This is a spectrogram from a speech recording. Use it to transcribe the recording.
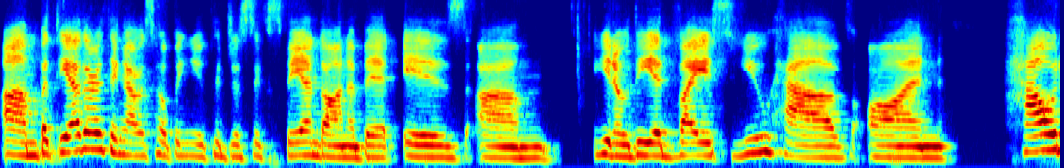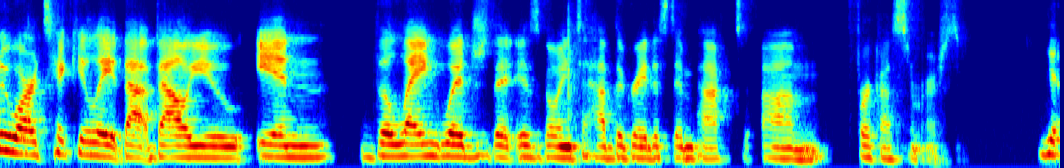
Um, but the other thing I was hoping you could just expand on a bit is, um, you know, the advice you have on how to articulate that value in the language that is going to have the greatest impact um, for customers. Yeah,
